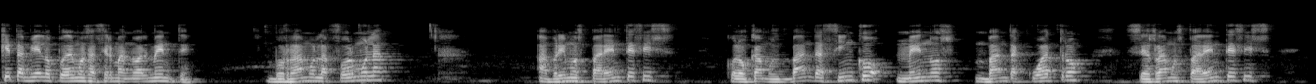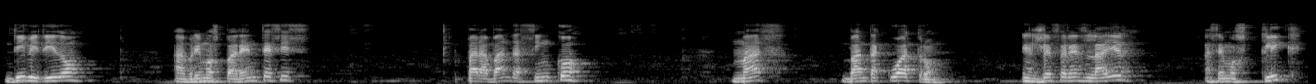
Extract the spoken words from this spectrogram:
que también lo podemos hacer manualmente. Borramos la fórmula abrimos paréntesis colocamos banda 5 menos banda 4 cerramos paréntesis dividido abrimos paréntesis para banda 5 más Banda 4. En Reference Layer hacemos clic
